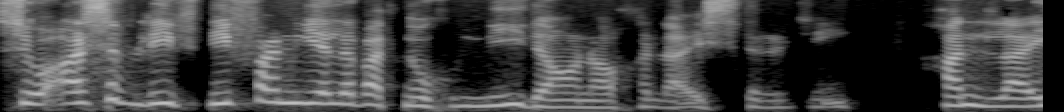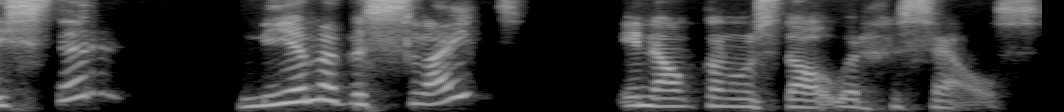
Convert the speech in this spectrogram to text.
So asseblief die van julle wat nog nie daarna geluister het nie, gaan luister, neem 'n besluit en dan kan ons daaroor gesels.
